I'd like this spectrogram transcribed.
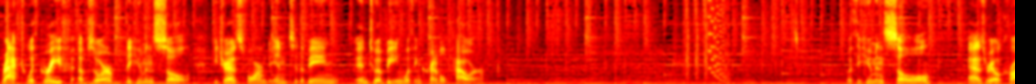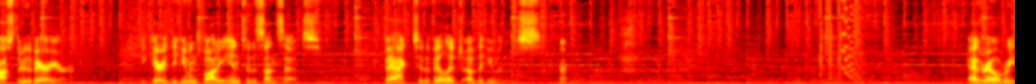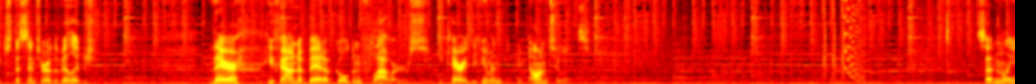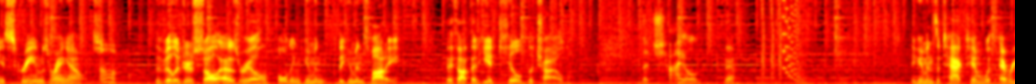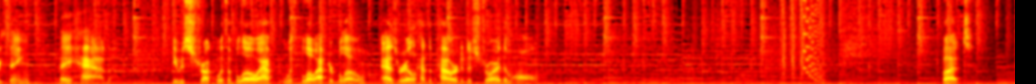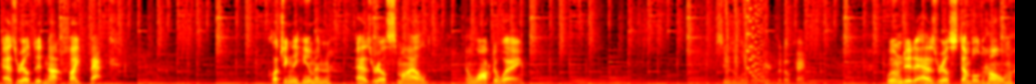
racked with grief, absorbed the human soul. He transformed into the being into a being with incredible power. With the human soul, Asriel crossed through the barrier. He carried the human's body into the sunset, back to the village of the humans. Huh. Asriel reached the center of the village. There, he found a bed of golden flowers. He carried the human onto it. Suddenly, screams rang out. Oh, The villagers saw Asriel holding human the human's body. They thought that he had killed the child. the child. Yeah. The humans attacked him with everything they had. He was struck with a blow after with blow after blow. Asriel had the power to destroy them all. But Asriel did not fight back. Clutching the human, Asriel smiled and walked away. Wounded, Asriel stumbled home.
